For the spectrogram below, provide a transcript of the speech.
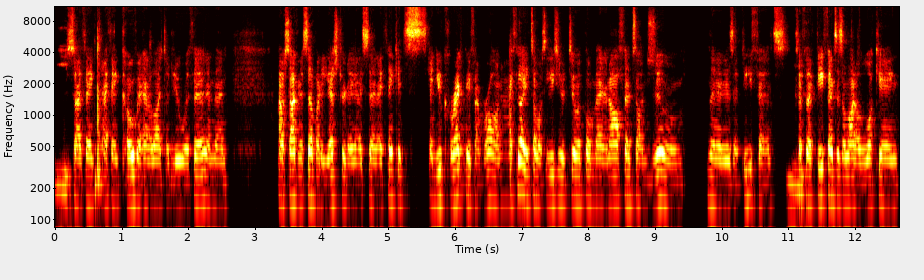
Mm. So I think I think COVID had a lot to do with it. And then I was talking to somebody yesterday. I said I think it's, and you correct me if I'm wrong. I feel like it's almost easier to implement an offense on Zoom than it is a defense. Mm. So I feel like defense is a lot of looking,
